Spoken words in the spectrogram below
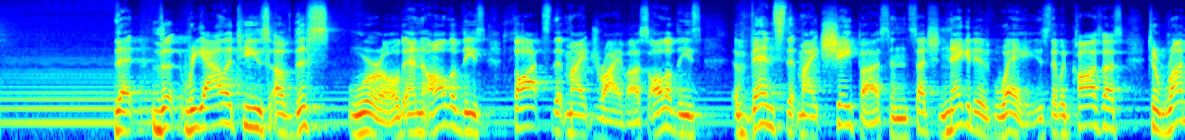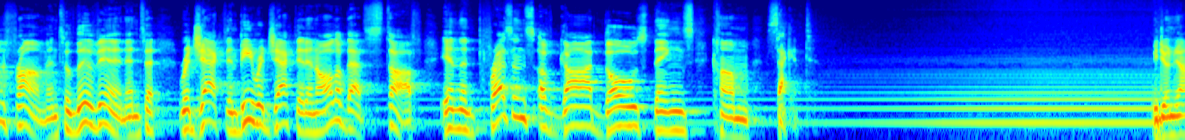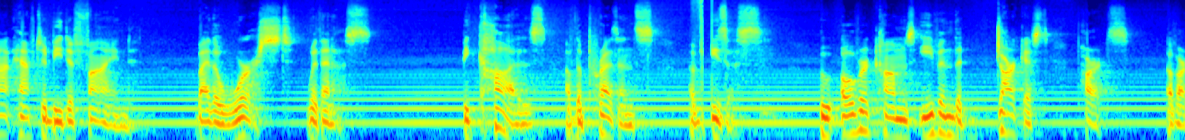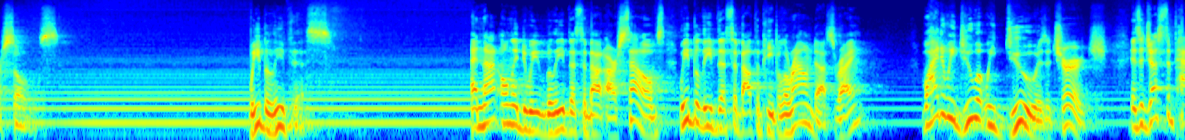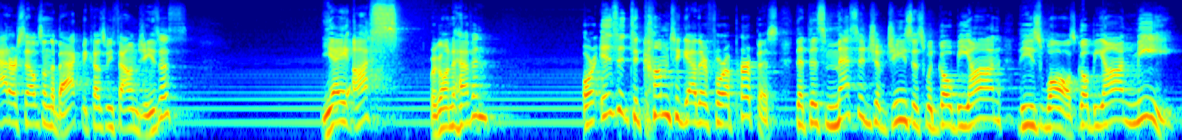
That the realities of this world and all of these thoughts that might drive us, all of these events that might shape us in such negative ways that would cause us to run from and to live in and to reject and be rejected and all of that stuff in the presence of God, those things come second. We do not have to be defined by the worst within us because of the presence of Jesus, who overcomes even the darkest parts of our souls. We believe this. And not only do we believe this about ourselves, we believe this about the people around us, right? Why do we do what we do as a church? Is it just to pat ourselves on the back because we found Jesus? Yay, us, we're going to heaven? Or is it to come together for a purpose that this message of Jesus would go beyond these walls, go beyond me?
